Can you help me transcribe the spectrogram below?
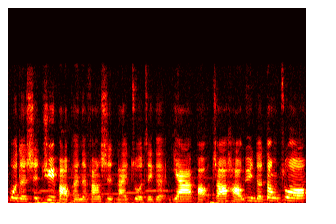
或者是聚宝盆的方式来做这个押宝招好运的动作哦。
